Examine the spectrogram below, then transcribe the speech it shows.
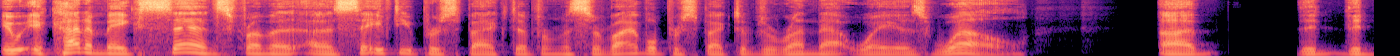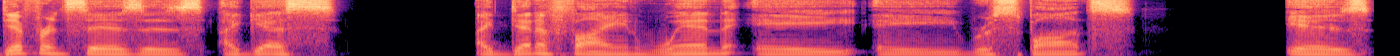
it, it kind of makes sense from a, a, safety perspective from a survival perspective to run that way as well. Uh, the the difference is is i guess identifying when a a response is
